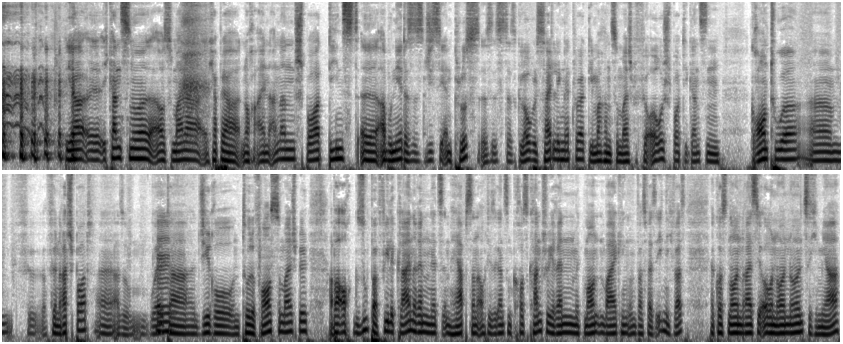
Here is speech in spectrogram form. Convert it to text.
ja, äh, ich kann es nur aus meiner, ich habe ja noch einen anderen Sportdienst äh, abonniert, das ist GCN Plus, das ist das Global Cycling Network, die machen zum Beispiel für Eurosport die ganzen Grand Tour ähm, für, für den Radsport, äh, also Vuelta, mhm. Giro und Tour de France zum Beispiel, aber auch super viele kleine Rennen, jetzt im Herbst dann auch diese ganzen Cross-Country-Rennen mit Mountainbiking und was weiß ich nicht was, da kostet 39,99 Euro im Jahr.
